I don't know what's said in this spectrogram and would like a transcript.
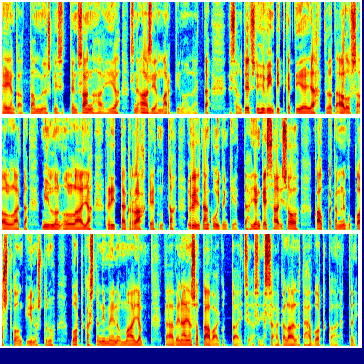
heidän kauttaan myöskin sitten Shanghaihin ja sinne Aasian markkinoille. Että se on tietysti hyvin pitkä tie ja tuota, alussa ollaan, että milloin ollaan ja riittääkö rahkeet, mutta yritetään kuitenkin, että Jenkeissä on iso kauppa, tämmöinen kuin Costco on kiinnostunut vodkasta nimenomaan ja tämä Venäjän sota vaikuttaa itse asiassa aika lailla tähän vodkaan, että niin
